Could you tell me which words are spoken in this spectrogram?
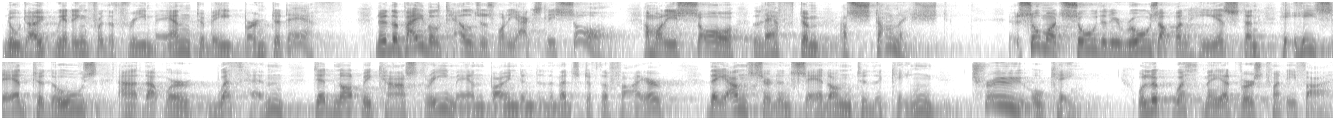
no doubt waiting for the three men to be burnt to death. Now, the Bible tells us what he actually saw, and what he saw left him astonished. So much so that he rose up in haste and he, said to those uh, that were with him, Did not we cast three men bound into the midst of the fire? They answered and said unto the king, true, O king? Well, look with me at verse 25.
